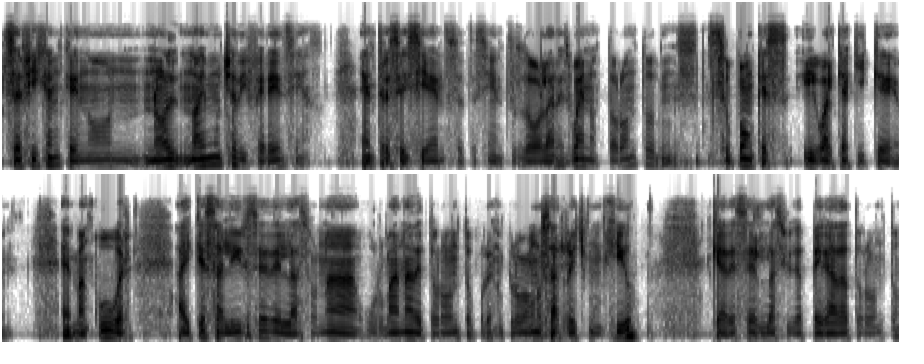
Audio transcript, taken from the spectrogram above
se fijan que no, no, no hay mucha diferencia entre 600, 700 dólares. Bueno, Toronto mm, supongo que es igual que aquí que en Vancouver. Hay que salirse de la zona urbana de Toronto. Por ejemplo, vamos a Richmond Hill, que ha de ser la ciudad pegada a Toronto.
